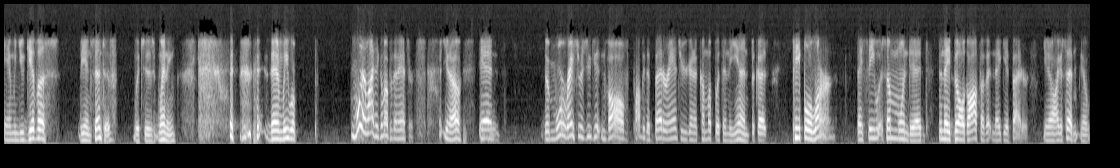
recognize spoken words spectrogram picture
and when you give us the incentive, which is winning, then we will more than likely come up with an answer. you know, and the more racers you get involved, probably the better answer you're going to come up with in the end because people learn. They see what someone did, then they build off of it and they get better. You know, like I said, you know,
